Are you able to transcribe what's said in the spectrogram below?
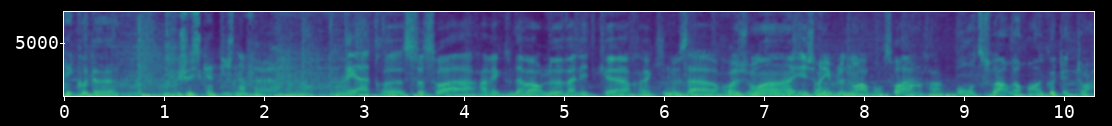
décodeurs jusqu'à 19h. Théâtre ce soir avec tout d'abord le valet de cœur qui nous a rejoint et Jean-Yves Lenoir, bonsoir. Bonsoir Laurent, à côté de toi.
